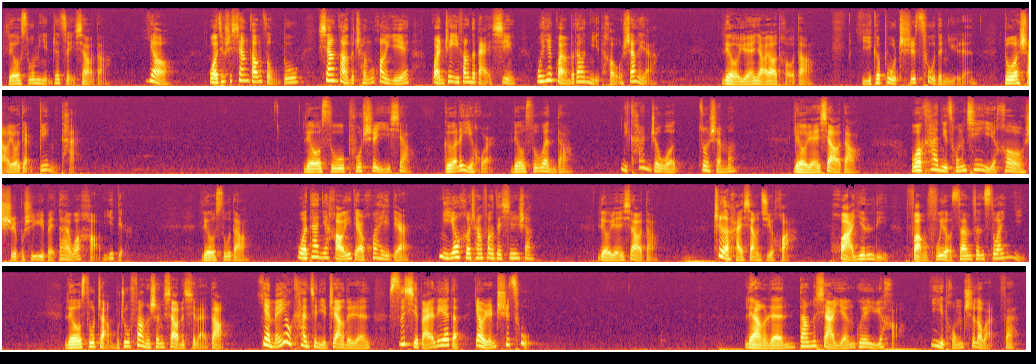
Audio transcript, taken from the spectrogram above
刘苏抿着嘴笑道：“哟，我就是香港总督，香港的城隍爷，管这一方的百姓，我也管不到你头上呀。”柳原摇摇头道：“一个不吃醋的女人，多少有点病态。”流苏扑哧一笑，隔了一会儿，流苏问道：“你看着我做什么？”柳原笑道：“我看你从今以后是不是预备待我好一点？”流苏道：“我待你好一点，坏一点，你又何尝放在心上？”柳原笑道：“这还像句话？话音里仿佛有三分酸意。”流苏掌不住，放声笑了起来，道。也没有看见你这样的人，死乞白咧的要人吃醋。两人当下言归于好，一同吃了晚饭。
